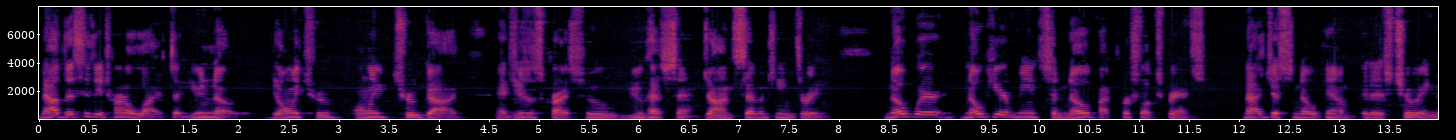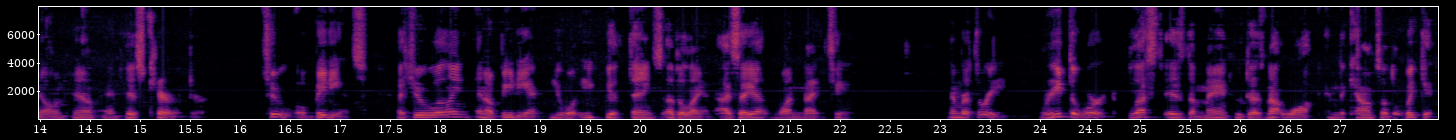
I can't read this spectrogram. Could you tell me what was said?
Now, this is eternal life, that you know the only true only true God and Jesus Christ, who you have sent. John 17 3. Nowhere, know here means to know by personal experience, not just know Him, it is truly knowing Him and His character. 2. Obedience. As you are willing and obedient, you will eat good things of the land. Isaiah 119. Number 3. Read the word. Blessed is the man who does not walk in the counsel of the wicked,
